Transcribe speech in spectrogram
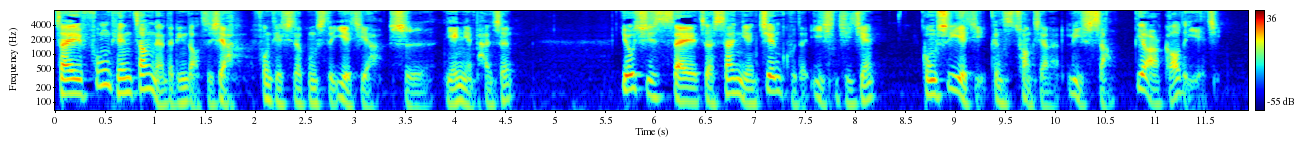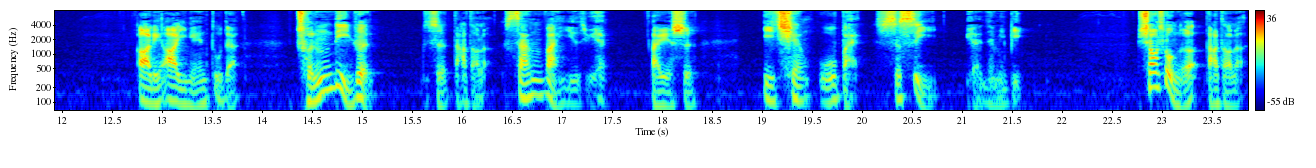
在丰田章男的领导之下，丰田汽车公司的业绩啊是年年攀升。尤其是在这三年艰苦的疫情期间，公司业绩更是创下了历史上第二高的业绩。二零二一年度的纯利润是达到了三万亿日元，大约是一千五百十四亿元人民币；销售额达到了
